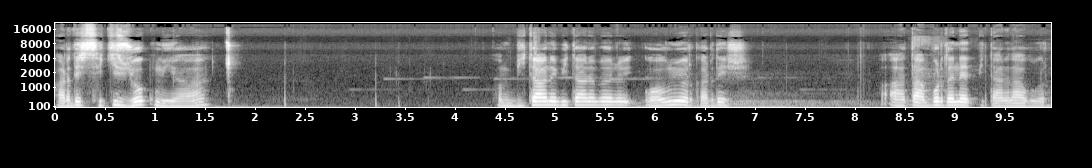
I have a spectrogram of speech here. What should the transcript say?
Kardeş 8 yok mu ya? Cık. Lan bir tane bir tane böyle olmuyor kardeş. Aa tamam burada net bir tane daha bulurum.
